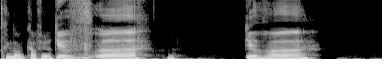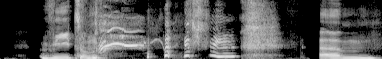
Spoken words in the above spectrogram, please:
trinke noch einen Kaffee. Giver. Giver. Wie zum Beispiel. Ähm,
